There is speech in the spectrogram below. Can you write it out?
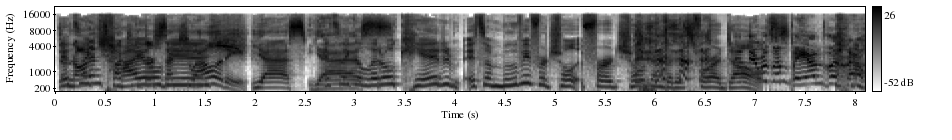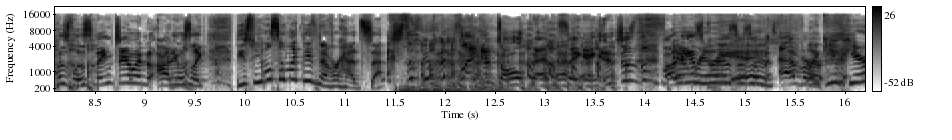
they're It's, not like, in touch with their sexuality. Yes, yes. It's like a little kid. It's a movie for chil- for children, but it's for adults. There was a band that Matt was listening to, and Adi was like, "These people sound like they've never had sex." it's like adult men singing. It's just the funniest It really criticism is. ever. Like you hear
